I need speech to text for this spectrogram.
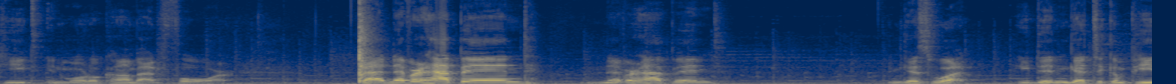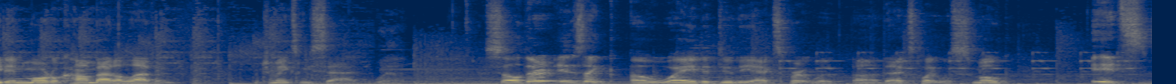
Compete in Mortal Kombat 4. That never happened. Never happened. And guess what? He didn't get to compete in Mortal Kombat 11, which makes me sad. So there is like a way to do the expert with uh, the exploit with smoke. It's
